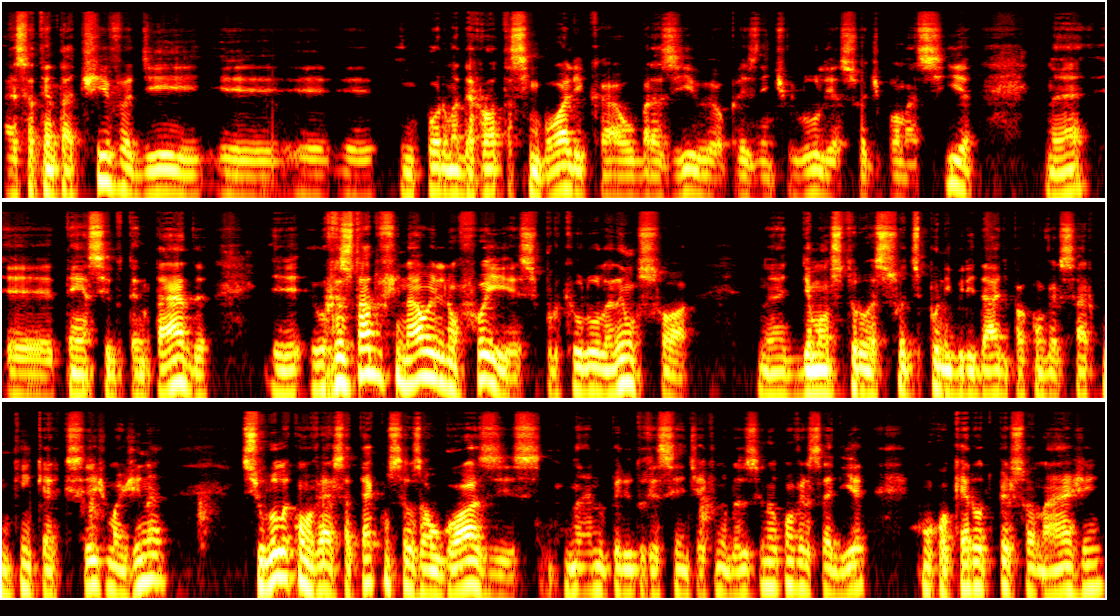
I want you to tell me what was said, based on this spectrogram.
essa tentativa de eh, eh, impor uma derrota simbólica ao Brasil e ao presidente Lula e à sua diplomacia né, eh, tenha sido tentada, o resultado final ele não foi esse, porque o Lula não só né, demonstrou a sua disponibilidade para conversar com quem quer que seja, imagina se o Lula conversa até com seus algozes né, no período recente aqui no Brasil, você não conversaria com qualquer outro personagem,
